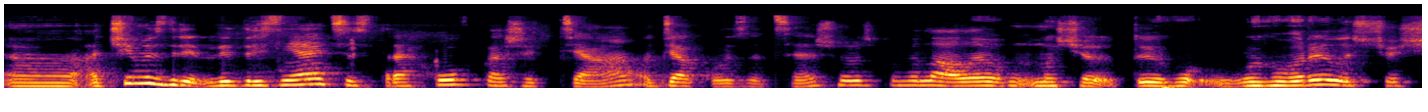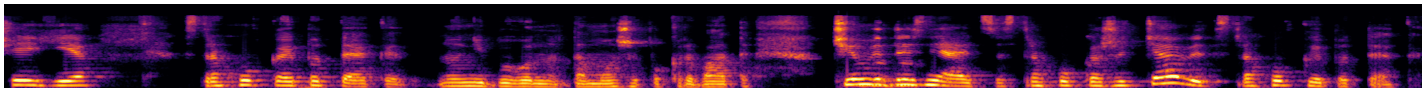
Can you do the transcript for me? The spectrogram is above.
е, а чим відрі- відрізняється страховка життя? Дякую за це, що розповіла. Але ми ще ти ви говорили, що ще є страховка іпотеки. Ну, ніби вона там може покривати. Чим відрізняється страховка життя від страховки іпотеки?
